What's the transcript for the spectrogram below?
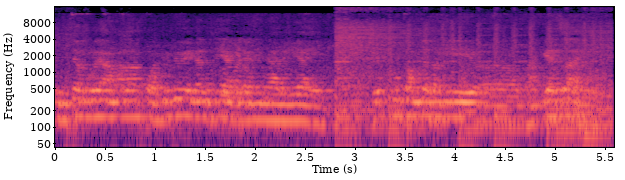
तुमच्यामुळे आम्हाला पॉझिटिव्ह एनर्जी या ठिकाणी मिळालेली आहे. हे खूप आमच्यासाठी भाग्याचं आहे.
